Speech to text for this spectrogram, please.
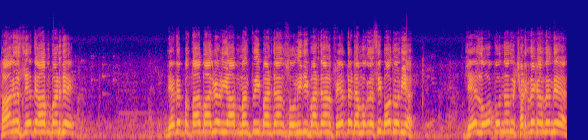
ਕਾਂਗਰਸ ਜੇ ਤੇ ਆਪ ਬਣ ਜੇ ਜੇ ਤੇ ਪ੍ਰਤਾਪ ਬਾਜਵੇ ਹੋਣੀ ਆਪ ਮੰਤਰੀ ਬਣ ਜਾਣ ਸੋਨੀ ਜੀ ਬਣ ਜਾਣ ਫੇਰ ਤੇ ਡੈਮੋਕ੍ਰੇਸੀ ਬਹੁਤ ਵਧੀਆ। ਜੇ ਲੋਕ ਉਹਨਾਂ ਨੂੰ ਸੜਕ ਤੇ ਕਰ ਦਿੰਦੇ ਆ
